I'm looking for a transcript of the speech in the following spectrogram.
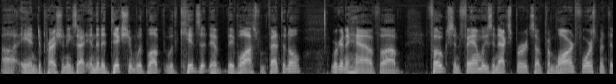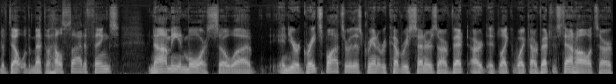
uh, and depression, anxiety, and then addiction with love with kids that have they've lost from fentanyl. We're going to have uh, folks and families and experts on, from law enforcement that have dealt with the mental health side of things, NAMI, and more. So, uh, and you're a great sponsor of this. Granite Recovery Centers, our vet, our like like our Veterans Town Hall. It's our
